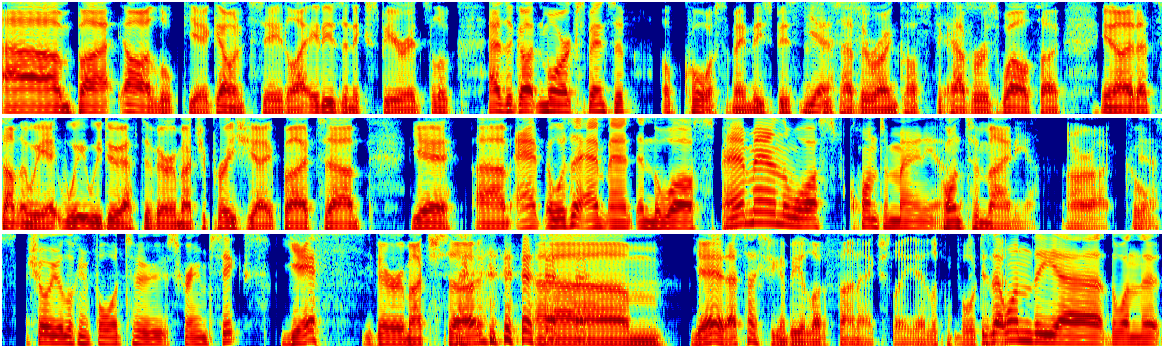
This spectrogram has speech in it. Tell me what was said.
Um, but oh look, yeah, go and see it. Like it is an experience. Look, has it gotten more expensive? Of course. I mean, these businesses Yes. have their own costs to Yes. cover as well. So you know that's something we we, we do have to very much appreciate. But um, yeah, um, Ant, was it Ant Man and the Wasp? Ant Man and the Wasp, Quantumania. Quantum Mania. All right, cool. Yes. I'm sure you're looking forward to Scream Six. Yes, very much so. um, yeah, that's actually going to be a lot of fun. Actually, yeah, looking forward to Is that one the uh, the one that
